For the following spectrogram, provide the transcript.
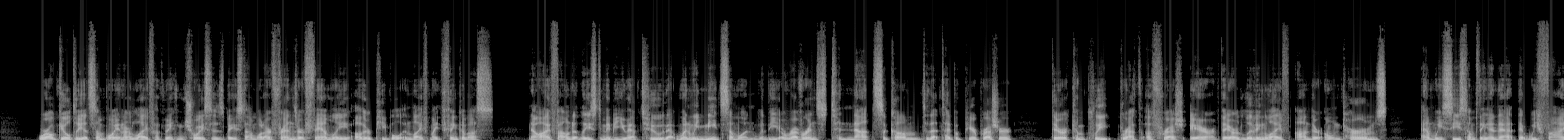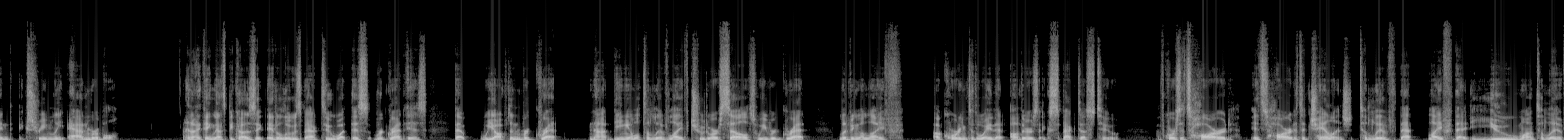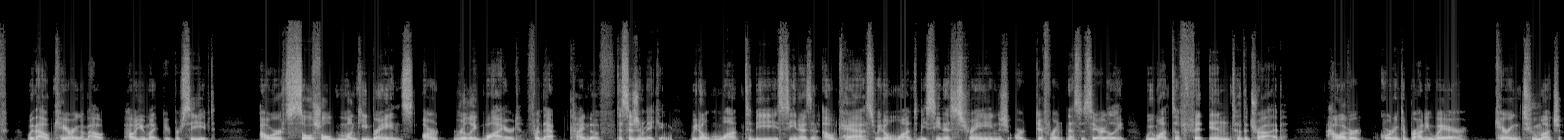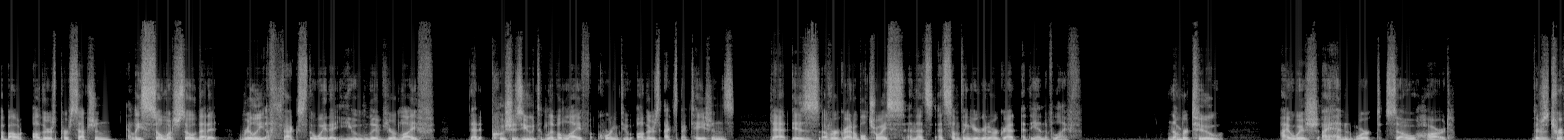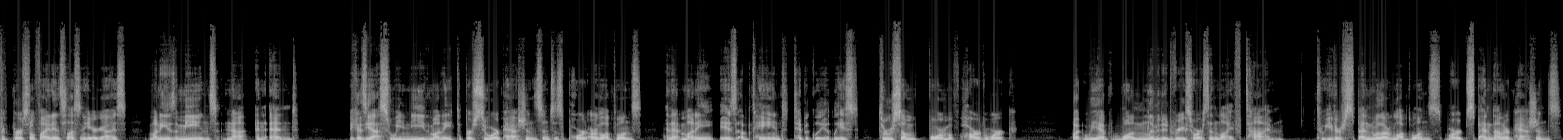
We're all guilty at some point in our life of making choices based on what our friends, our family, other people in life might think of us. Now, I've found at least, and maybe you have too, that when we meet someone with the irreverence to not succumb to that type of peer pressure, they're a complete breath of fresh air. They are living life on their own terms. And we see something in that that we find extremely admirable. And I think that's because it, it alludes back to what this regret is that we often regret not being able to live life true to ourselves. We regret living a life according to the way that others expect us to. Of course, it's hard. It's hard. It's a challenge to live that life that you want to live without caring about how you might be perceived. Our social monkey brains aren't really wired for that kind of decision making. We don't want to be seen as an outcast. We don't want to be seen as strange or different necessarily. We want to fit into the tribe. However, according to Bronnie Ware, caring too much about others' perception, at least so much so that it really affects the way that you live your life, that it pushes you to live a life according to others' expectations, that is a regrettable choice. And that's, that's something you're going to regret at the end of life. Number two, I wish I hadn't worked so hard. There's a terrific personal finance lesson here, guys. Money is a means, not an end. Because yes, we need money to pursue our passions and to support our loved ones. And that money is obtained, typically at least, through some form of hard work. But we have one limited resource in life time to either spend with our loved ones or spend on our passions,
